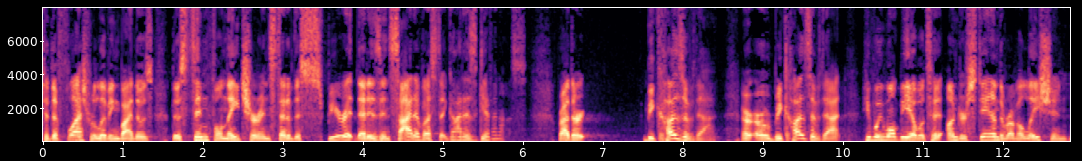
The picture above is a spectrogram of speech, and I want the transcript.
to the flesh. We're living by those, those sinful nature instead of the spirit that is inside of us that God has given us. Rather, because of that, or, or because of that, we won't be able to understand the revelation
